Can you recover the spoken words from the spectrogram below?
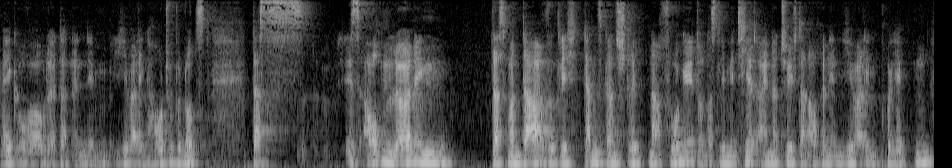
Makeover oder dann in dem jeweiligen How-To benutzt. Das ist auch ein Learning, dass man da wirklich ganz, ganz strikt nach vorgeht und das limitiert einen natürlich dann auch in den jeweiligen Projekten.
